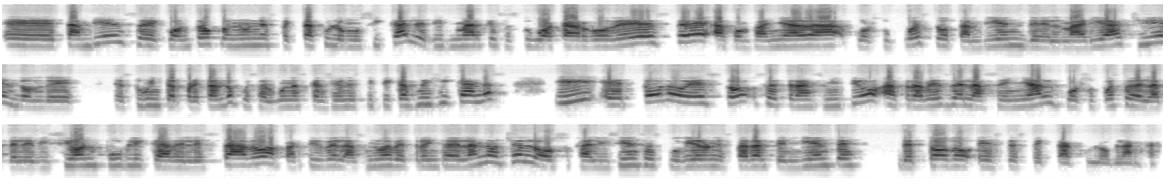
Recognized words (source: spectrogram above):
eh, también se contó con un espectáculo musical. Edith Márquez estuvo a cargo de este, acompañada, por supuesto, también del mariachi, en donde estuvo interpretando pues algunas canciones típicas mexicanas y eh, todo esto se transmitió a través de la señal, por supuesto, de la televisión pública del estado a partir de las 9.30 de la noche. Los jaliscienses pudieron estar al pendiente de todo este espectáculo, Blanca.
